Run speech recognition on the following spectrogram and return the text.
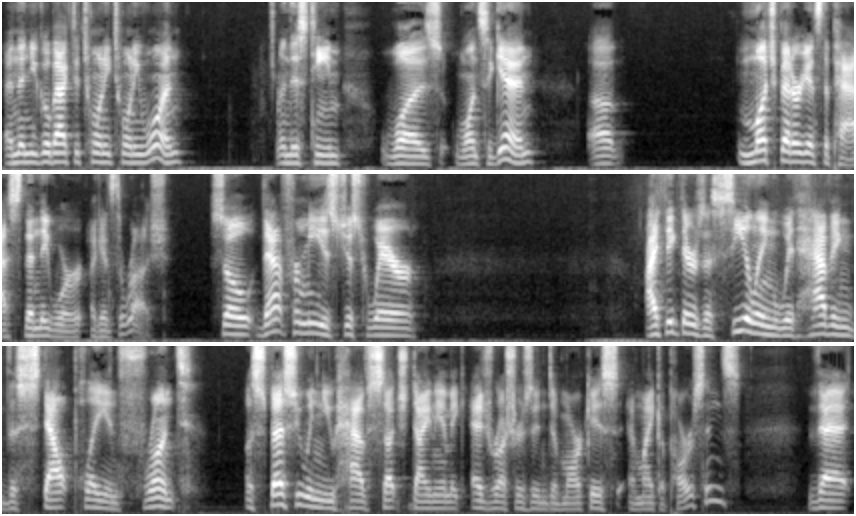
And then you go back to 2021, and this team was once again uh, much better against the pass than they were against the rush. So that for me is just where I think there's a ceiling with having the stout play in front, especially when you have such dynamic edge rushers in Demarcus and Micah Parsons, that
